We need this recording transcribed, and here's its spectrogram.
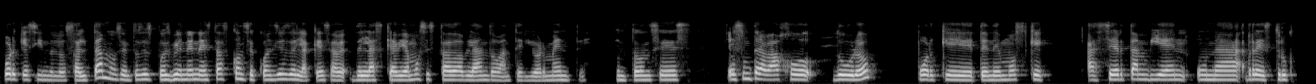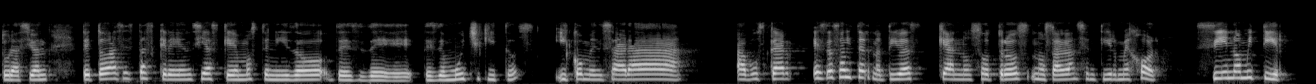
porque si nos lo saltamos, entonces pues vienen estas consecuencias de, la que, de las que habíamos estado hablando anteriormente. Entonces, es un trabajo duro porque tenemos que hacer también una reestructuración de todas estas creencias que hemos tenido desde, desde muy chiquitos y comenzar a, a buscar esas alternativas que a nosotros nos hagan sentir mejor, sin omitir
